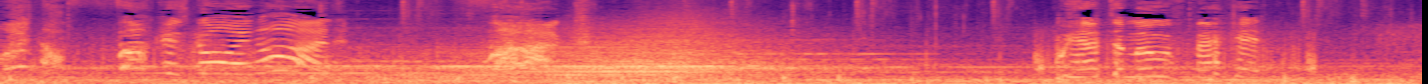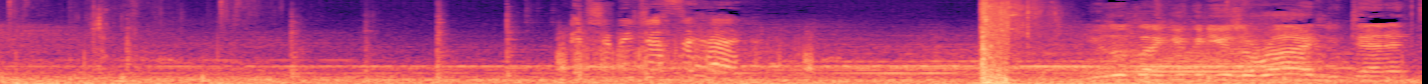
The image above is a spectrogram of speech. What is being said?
What the fuck is going on? Fuck! We have to move, Beckett. It should be just ahead. You look like you could use a ride, Lieutenant.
